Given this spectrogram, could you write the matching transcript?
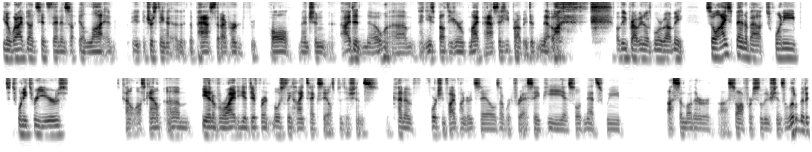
you know, what I've done since then is a lot interesting. Uh, the past that I've heard Paul mention, I didn't know, um, and he's about to hear my past that he probably didn't know, although he probably knows more about me. So I spent about 20 to 23 years, kind of lost count, um, in a variety of different, mostly high tech sales positions, kind of Fortune 500 sales. I worked for SAP, I sold NetSuite, uh, some other uh, software solutions, a little bit of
